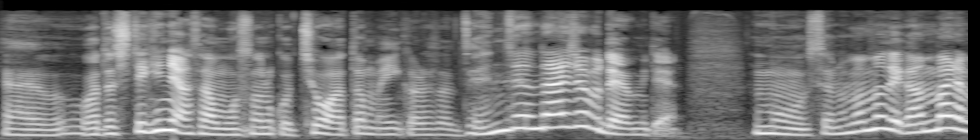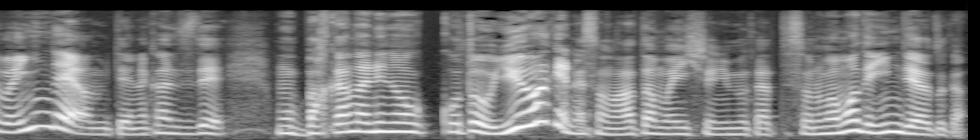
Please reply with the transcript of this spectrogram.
だから私的にはさ、もうその子超頭いいからさ、全然大丈夫だよ、みたいな。もうそのままで頑張ればいいんだよ、みたいな感じで、もうバカなりのことを言うわけね、その頭いい人に向かって、そのままでいいんだよとか。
